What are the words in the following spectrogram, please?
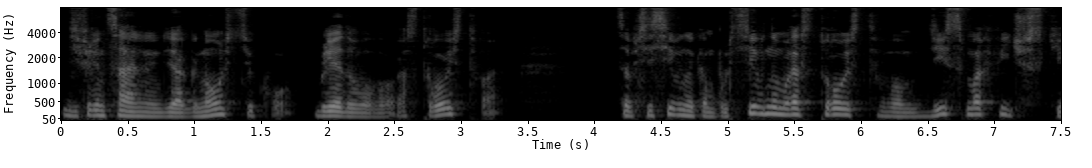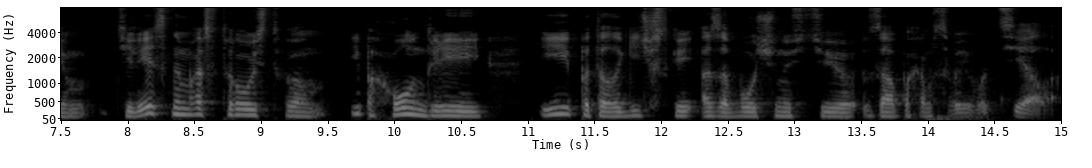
дифференциальную диагностику бредового расстройства с обсессивно-компульсивным расстройством, дисморфическим телесным расстройством, ипохондрией и патологической озабоченностью запахом своего тела.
